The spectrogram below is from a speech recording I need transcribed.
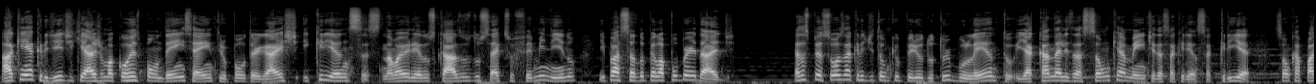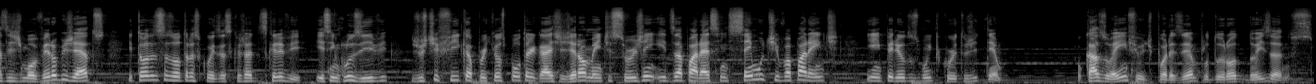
Há quem acredite que haja uma correspondência entre o poltergeist e crianças, na maioria dos casos do sexo feminino e passando pela puberdade. Essas pessoas acreditam que o período turbulento e a canalização que a mente dessa criança cria são capazes de mover objetos e todas essas outras coisas que eu já descrevi. Isso, inclusive, justifica porque os poltergeists geralmente surgem e desaparecem sem motivo aparente e em períodos muito curtos de tempo. O caso Enfield, por exemplo, durou dois anos.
